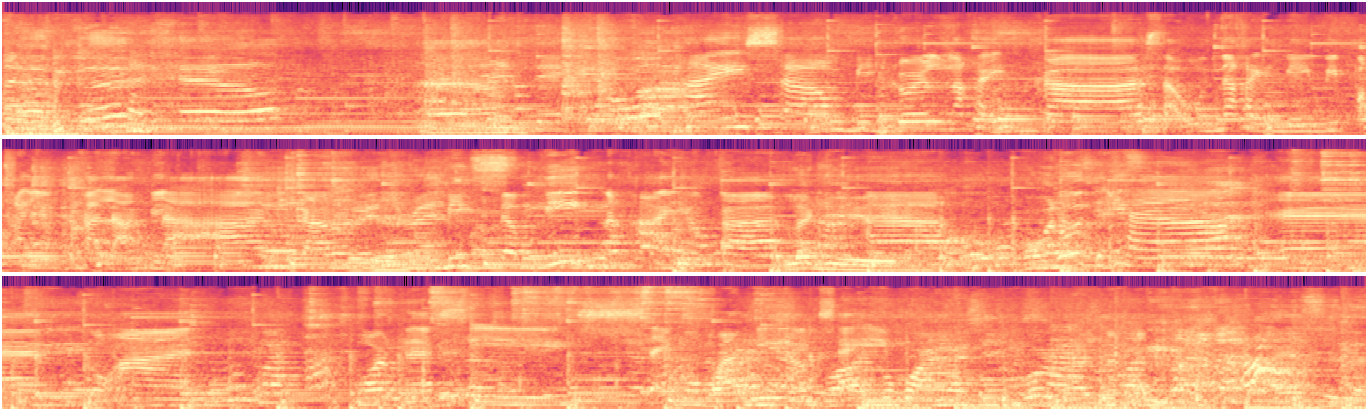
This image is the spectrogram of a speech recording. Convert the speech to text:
Happy good health. Birthday. Hi, Sam. Big girl na kay ka. Sa una kay baby pa kayo kalaglaan. Karon big na big na kayo ka. Lagi. Ah, family ug sa imo. Ayos sila.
